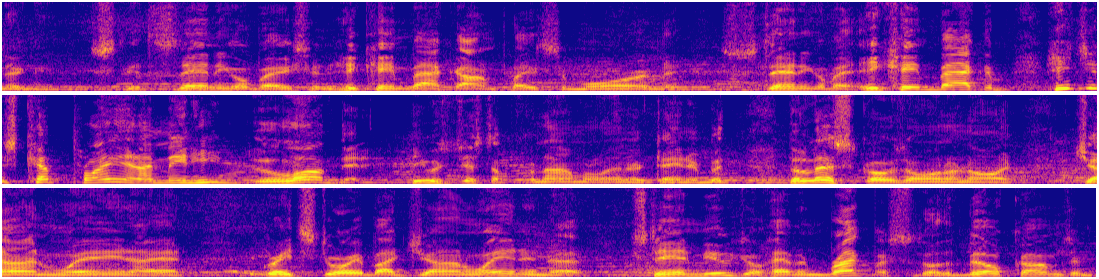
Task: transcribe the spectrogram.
the standing ovation. He came back out and played some more, and standing ovation. He came back and he just kept playing. I mean, he loved it. He was just a phenomenal entertainer. But the list goes on and on. John Wayne, I had a great story about John Wayne and uh, Stan Musial having breakfast. So the bill comes and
